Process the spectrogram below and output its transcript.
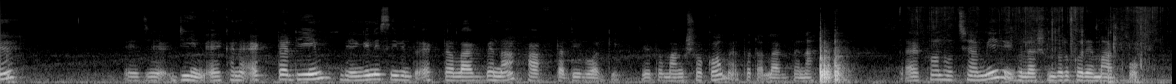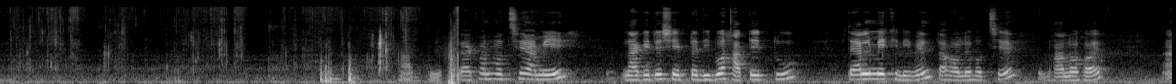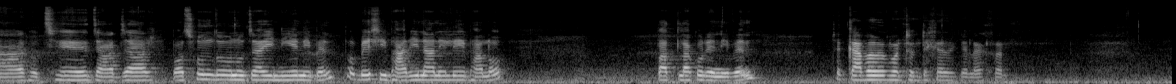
এই যে ডিম, এখানে একটা ডিম ভেঙে নিছি, কিন্তু একটা লাগবে না, হাফটা দিব আর কি, যেহেতু মাংস কম, এতটা লাগবে না। এখন হচ্ছে আমি এগুলা সুন্দর করে মাখবো। এখন হচ্ছে আমি নাগেটের শেপটা দিব। হাতে একটু তেল মেখে নেবেন তাহলে হচ্ছে ভালো হয়। আর হচ্ছে যার যার পছন্দ অনুযায়ী নিয়ে নেবেন তো বেশি ভারী না নিলেই ভালো। পাতলা করে নেবেন। কাবার ব্যাপারটা দেখা গেল এখন।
